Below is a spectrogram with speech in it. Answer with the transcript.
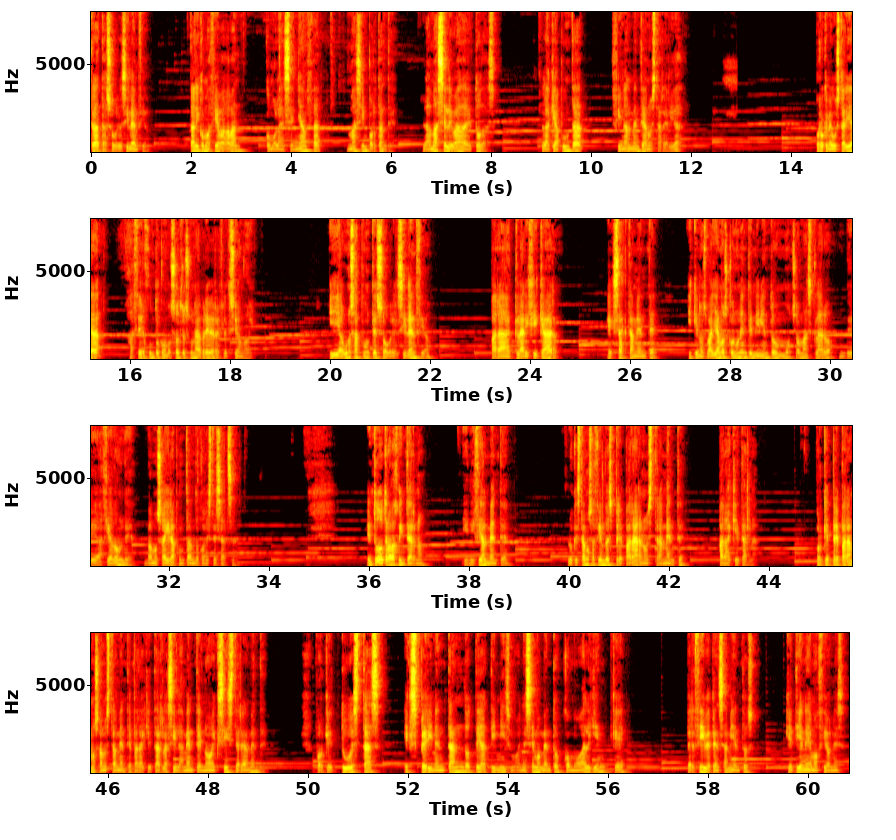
Trata sobre el silencio, tal y como hacía Bhagavan, como la enseñanza más importante, la más elevada de todas, la que apunta finalmente a nuestra realidad. Por lo que me gustaría hacer junto con vosotros una breve reflexión hoy y algunos apuntes sobre el silencio para clarificar exactamente y que nos vayamos con un entendimiento mucho más claro de hacia dónde vamos a ir apuntando con este satsang. En todo trabajo interno, inicialmente, lo que estamos haciendo es preparar a nuestra mente para aquietarla. ¿Por qué preparamos a nuestra mente para aquietarla si la mente no existe realmente? Porque tú estás experimentándote a ti mismo en ese momento como alguien que percibe pensamientos, que tiene emociones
